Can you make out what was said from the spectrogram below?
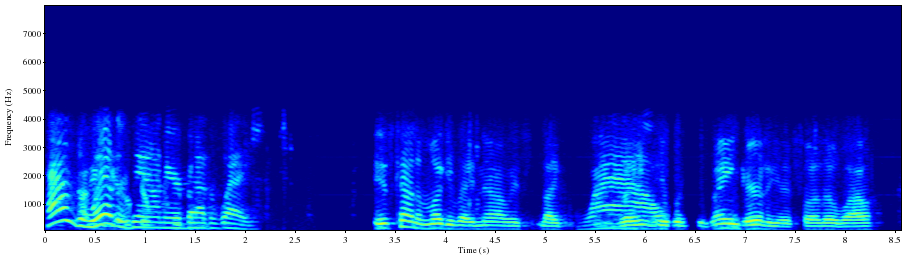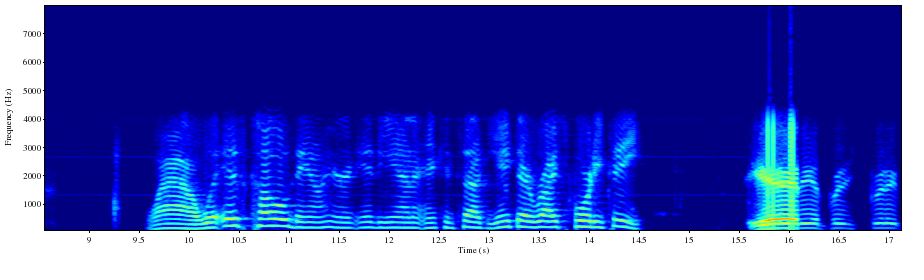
How's the I weather down there, by the way? It's kind of muggy right now. It's like Wow. rain. It was it rained earlier for a little while. Wow. Well, it's cold down here in Indiana and Kentucky. Ain't that right, Sporty T? Yeah, it is pretty pretty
